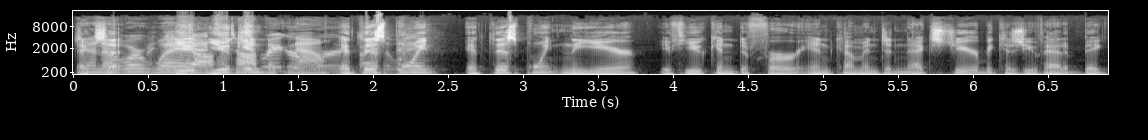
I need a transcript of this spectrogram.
Jenna, Except- we're way you- off you can- topic now. Word, at this the way. point at this point in the year if you can defer income into next year because you've had a big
